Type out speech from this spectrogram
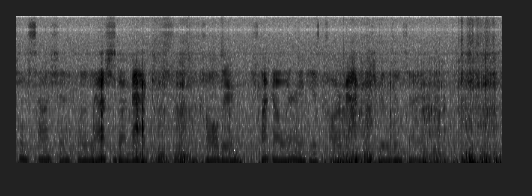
She's tracking Sasha. Well, now she's going back. He's called her. She's not gonna learn if he just call her back when she goes inside.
